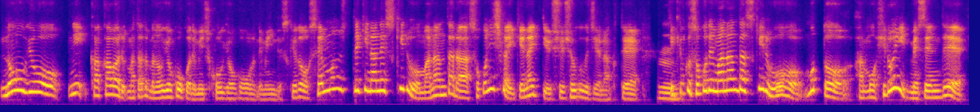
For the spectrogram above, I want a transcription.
農業に関わる、まあ、例えば農業高校でもいいし、工業高校でもいいんですけど、専門的なね、スキルを学んだら、そこにしか行けないっていう就職口じゃなくて、うん結局そこで学んだスキルをもっとあもう広い目線で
